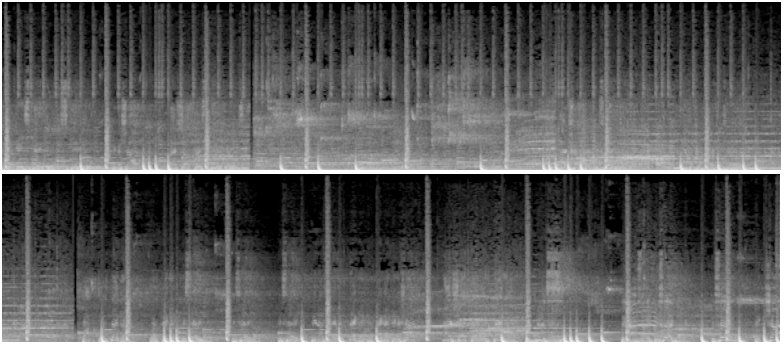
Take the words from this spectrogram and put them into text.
Pisoy, pinagay kay Spiritu. Spiritu. Take a shot. Nice shot for Spiritu. Easy. Nice shot for Pisoy. Easy to come for Pisoy. Back to Ortega. Ortega to Pisoy. Pisoy. Pisoy. Pinasa kay Ortega. Ortega, take a shot. Nice shot for Ortega. Luis. Pinasa kay Pisoy. Pisoy, take a shot.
